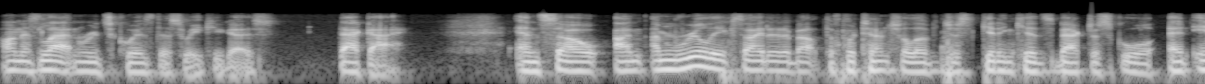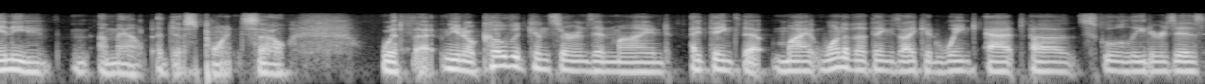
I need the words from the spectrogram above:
on his Latin roots quiz this week, you guys? That guy. And so I'm I'm really excited about the potential of just getting kids back to school at any amount at this point. So with uh, you know COVID concerns in mind, I think that my one of the things I could wink at uh, school leaders is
